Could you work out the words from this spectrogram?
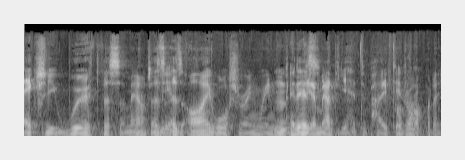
actually worth this amount? Is, Yeah. is eye watering when Mm, the is. amount that you have to pay for Dead a right. property?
